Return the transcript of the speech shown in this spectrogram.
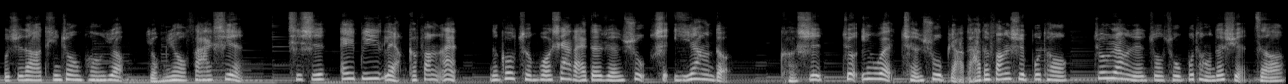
不知道听众朋友有没有发现，其实 A、B 两个方案能够存活下来的人数是一样的，可是就因为陈述表达的方式不同，就让人做出不同的选择。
